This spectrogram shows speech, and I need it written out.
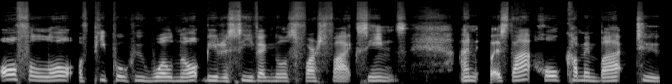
awful lot of people who will not be receiving those first vaccines. And it's that whole coming back to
